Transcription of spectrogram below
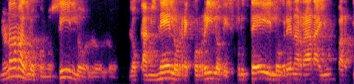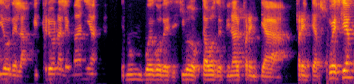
No nada más lo conocí, lo, lo caminé, lo recorrí, lo disfruté y logré narrar ahí un partido del anfitrión Alemania en un juego decisivo de octavos de final frente a, frente a Suecia.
